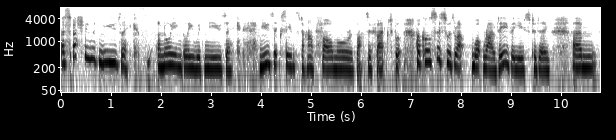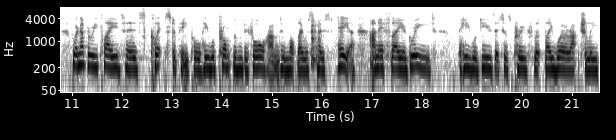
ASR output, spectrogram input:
especially with music. Annoyingly, with music, music seems to have far more of that effect. But of course, this was what Raudive used to do. Um, whenever he played his clips to people, he would prompt them beforehand in what they were supposed to hear, and if they agreed, he would use it as proof that they were actually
